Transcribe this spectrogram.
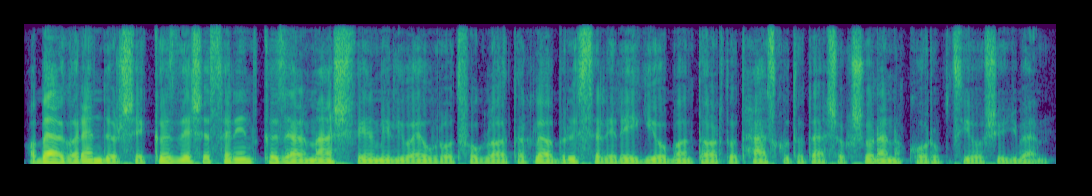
A belga rendőrség közlése szerint közel másfél millió eurót foglaltak le a brüsszeli régióban tartott házkutatások során a korrupciós ügyben.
